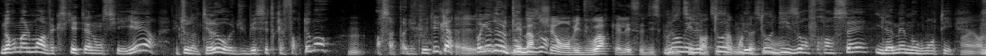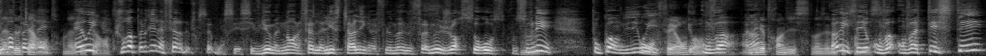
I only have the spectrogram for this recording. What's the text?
normalement avec ce qui a été annoncé hier, les taux d'intérêt auraient dû baisser très fortement. Alors ça n'a pas du tout été le cas. Euh, Regardez le taux les 10 ans. marchés ont envie de voir quel est ce Non, mais dispositif le taux, le taux 10 ans français, il a même augmenté. Ouais, on je, vous à 2,40, rappellerai, on eh oui, 2,40. je vous rappellerai l'affaire, de- bon, c'est vieux maintenant, l'affaire de la livre sterling avec le fameux, le fameux George Soros. Vous vous souvenez? Pourquoi on disait oui on fait on va, Années hein 90. Dans les années ah oui, c'est-à-dire 90. on va, on va tester,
